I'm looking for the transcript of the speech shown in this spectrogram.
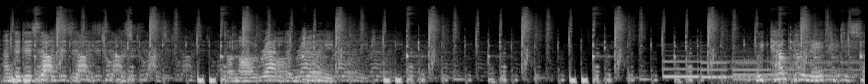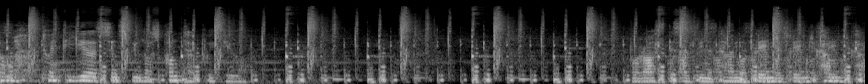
And the disaster that took us on our random journey. Years since we lost contact with you. For us, this has been a time of danger, danger, come, come.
